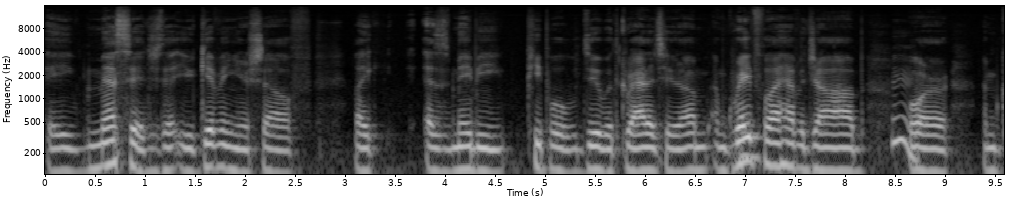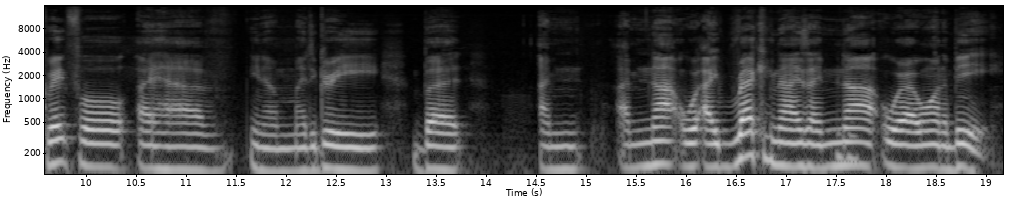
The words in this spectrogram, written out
a message that you're giving yourself like as maybe people do with gratitude i'm i'm grateful i have a job mm. or i'm grateful i have you know my degree but i'm i'm not i recognize i'm not where i want to be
